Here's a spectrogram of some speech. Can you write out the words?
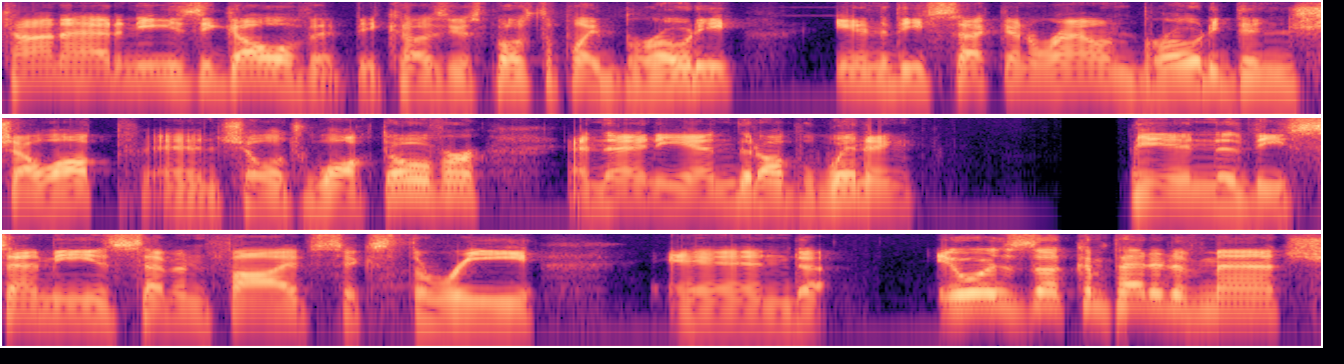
kind of had an easy go of it because he was supposed to play Brody in the second round. Brody didn't show up, and Cilic walked over, and then he ended up winning in the semis 7 5, 6 3. And it was a competitive match.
